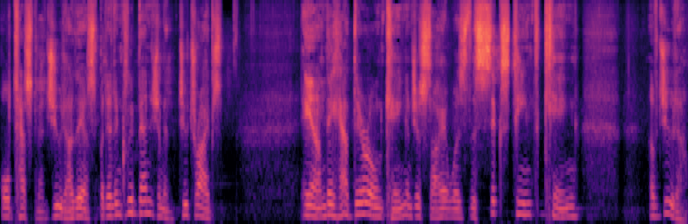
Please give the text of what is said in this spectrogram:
Old Testament. Judah, this, but it included Benjamin, two tribes. And they had their own king, and Josiah was the 16th king of Judah.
